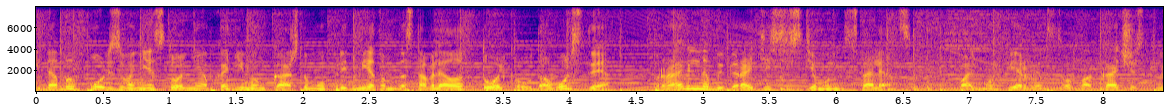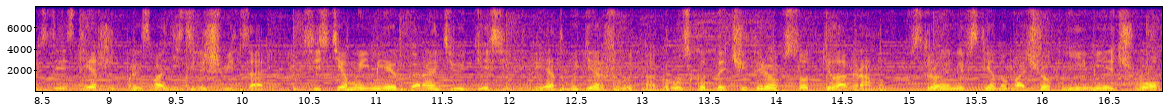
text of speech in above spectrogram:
И дабы пользование столь необходимым каждому предметом доставляло только удовольствие, правильно выбирайте систему инсталляции. Пальму первенства по качеству здесь держит производители Швейцарии. Системы имеют гарантию 10 лет, выдерживают нагрузку до 400 килограммов. Встроенный в стену бачок не имеет швов,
